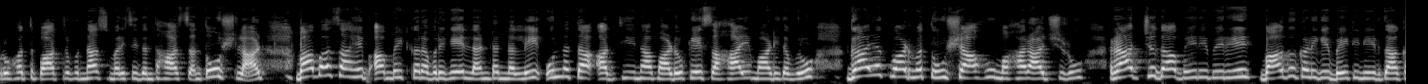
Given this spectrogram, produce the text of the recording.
ಬೃಹತ್ ಪಾತ್ರವನ್ನ ಸ್ಮರಿಸಿದಂತಹ ಸಂತೋಷ್ ಲಾಡ್, ಬಾಬಾ ಸಾಹೇಬ್ ಅಂಬೇಡ್ಕರ್ ಅವರಿಗೆ ಲಂಡನ್ನಲ್ಲಿ ಉನ್ನತ ಅಧ್ಯಯನ ಮಾಡೋಕೆ ಸಹಾಯ ಮಾಡಿದವರು ಗಾಯಕ್ವಾಡ್ ಮತ್ತು ಶಾಹು ಮಹಾರಾಜರು ರಾಜ್ಯದ ಬೇರೆ ಬೇರೆ ಭಾಗಗಳಿಗೆ ಭೇಟಿ ನೀಡಿದಾಗ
